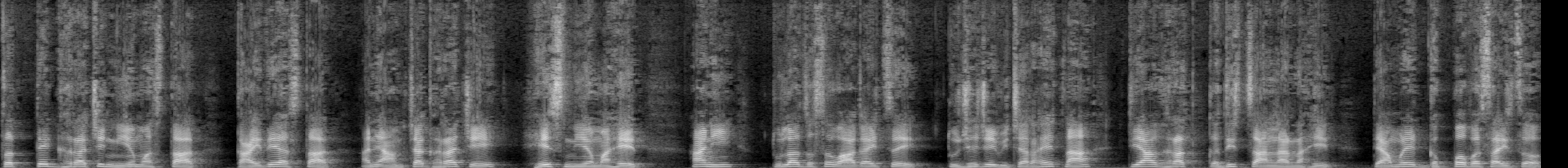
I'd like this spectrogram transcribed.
प्रत्येक घराचे नियम असतात कायदे असतात आणि आमच्या घराचे हेच नियम आहेत. आणि तुला जसं वागायचंय तुझे जे विचार आहेत ना त्या घरात कधीच चालणार नाहीत. त्यामुळे गप्प बसायचं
